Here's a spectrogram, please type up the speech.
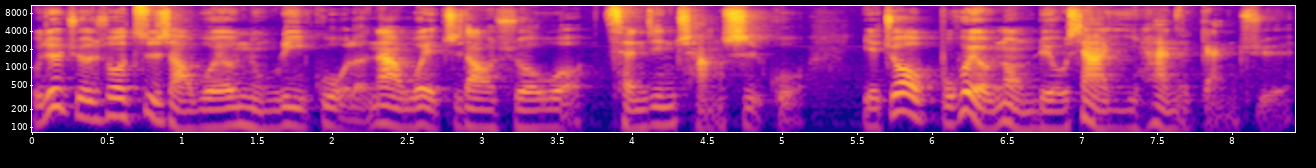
我就觉得说，至少我有努力过了，那我也知道说我曾经尝试过。也就不会有那种留下遗憾的感觉，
